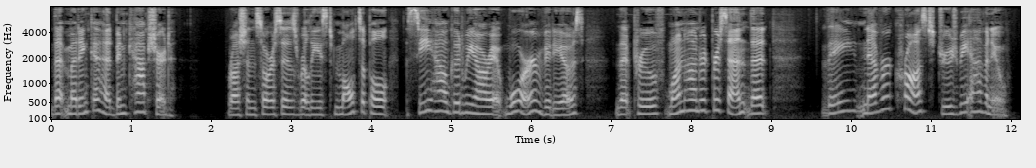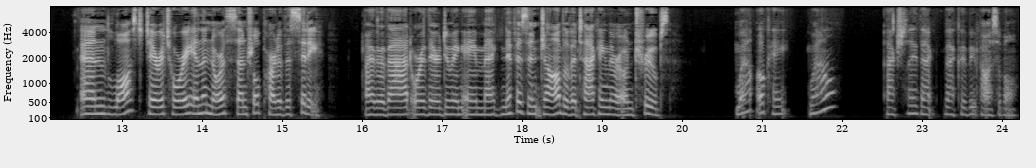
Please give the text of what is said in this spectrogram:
that Marinka had been captured. Russian sources released multiple See How Good We Are at War videos that prove 100% that they never crossed Druzhby Avenue and lost territory in the north central part of the city. Either that or they're doing a magnificent job of attacking their own troops. Well, okay, well, actually, that, that could be possible.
